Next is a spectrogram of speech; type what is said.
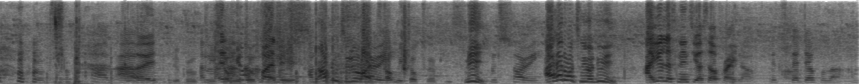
Um, Good. Bro, please help me so talk to her, funny. please. I'm Help me to do what? Help me talk to her, please. Me? I'm sorry. I heard what you were doing. Are you listening to yourself right now? It's the devil. uh, I'm, I'm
